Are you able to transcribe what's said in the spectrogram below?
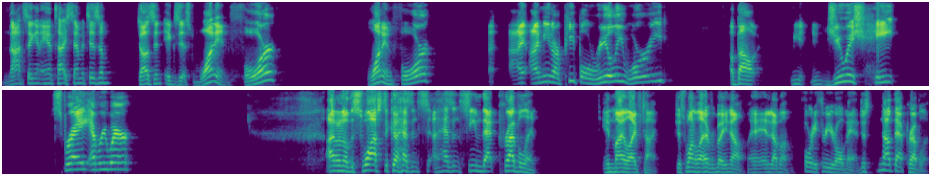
I'm not saying anti Semitism doesn't exist. One in four? One in four? I, I mean, are people really worried about Jewish hate spray everywhere? I don't know. The swastika hasn't hasn't seemed that prevalent in my lifetime. Just want to let everybody know. And I'm a 43 year old man. Just not that prevalent.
